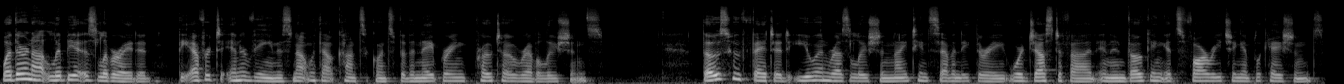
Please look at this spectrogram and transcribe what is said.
Whether or not Libya is liberated, the effort to intervene is not without consequence for the neighboring proto revolutions. Those who feted UN Resolution 1973 were justified in invoking its far reaching implications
